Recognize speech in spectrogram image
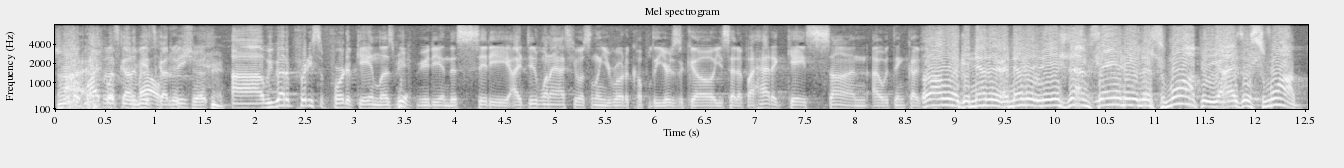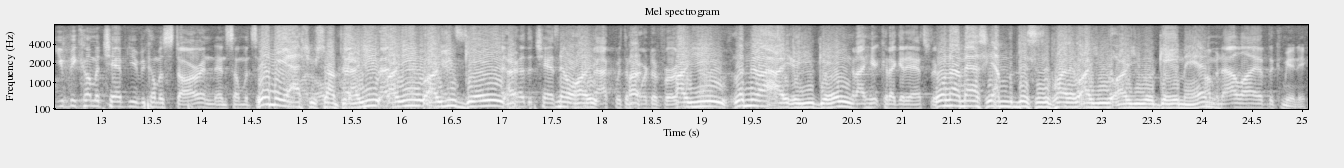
Sure. Sure. All right. It's got to be. It's got to be. Uh, we've got a pretty supportive gay and lesbian yeah. community in this city. I did want to ask you about something you wrote a couple of years ago. You said if I had a gay son, I would think I'd. Oh, look, another another. I'm saying in the swamp, you guys, a swamp. You become a champion. You become a star, and and someone said, Let me ask you something. Are you are you are you gay? You had the chance no, to are, interact with a more diverse? Are you? Let me. Are you gay? Can I hear? Can I get an answer? Well, no, I'm asking. I'm, this is a part of. Are you are you a gay man? I'm an ally of the community.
